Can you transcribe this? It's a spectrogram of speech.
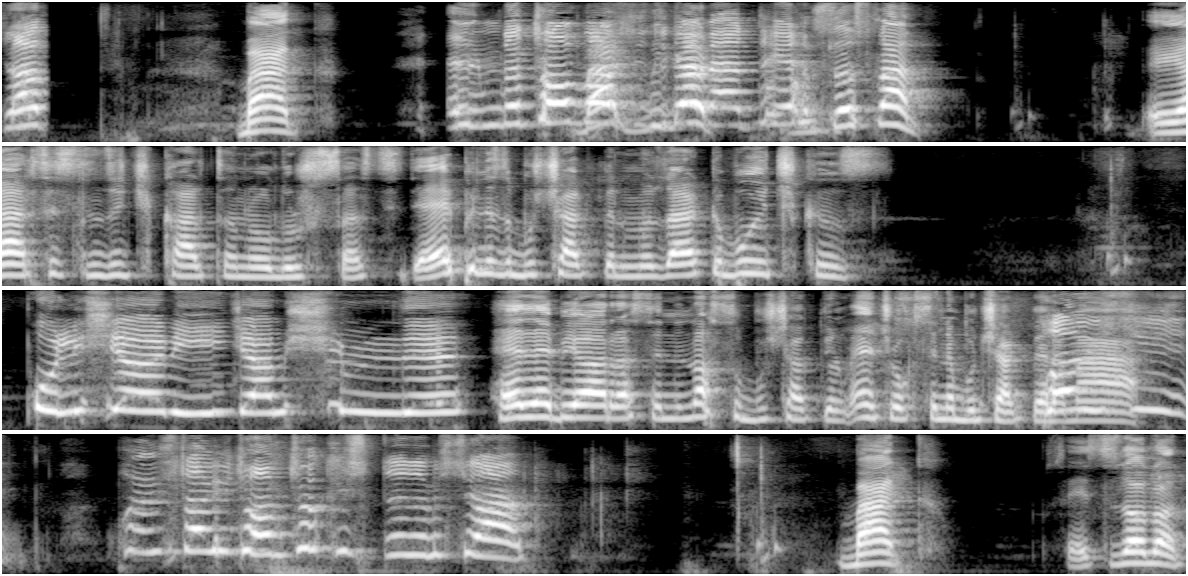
Ya Bak. elimde top var. Sizi geberteyim. Sus lan. Eğer sesinizi çıkartan olursa size hepinizi bıçaklarım. Özellikle bu üç kız. Polisi arayacağım şimdi. Hele bir ara seni nasıl bıçaklıyorum. En çok seni bıçaklarım ha. Polisi. Polis arayacağım çok istedim şu an. Bak. Sessiz olun.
